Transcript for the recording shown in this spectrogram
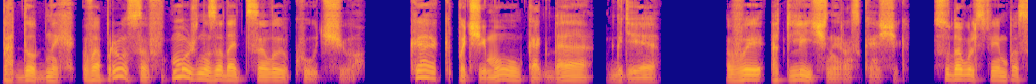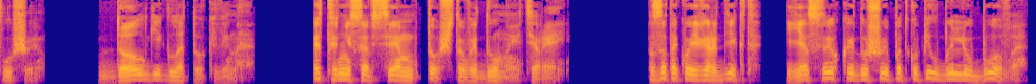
Подобных вопросов можно задать целую кучу. Как, почему, когда, где. Вы отличный рассказчик. С удовольствием послушаю. Долгий глоток вина. Это не совсем то, что вы думаете, Рэй. За такой вердикт я с легкой душой подкупил бы любого,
